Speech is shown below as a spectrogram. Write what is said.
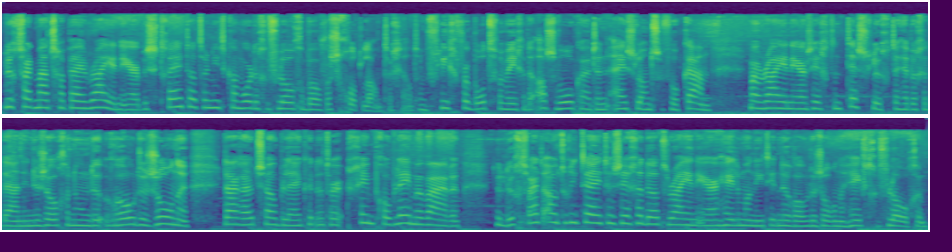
Luchtvaartmaatschappij Ryanair bestrijdt dat er niet kan worden gevlogen boven Schotland. Er geldt een vliegverbod vanwege de aswolk uit een IJslandse vulkaan. Maar Ryanair zegt een testvlucht te hebben gedaan in de zogenoemde rode zone. Daaruit zou blijken dat er geen problemen waren. De luchtvaartautoriteiten zeggen dat Ryanair helemaal niet in de rode zone heeft gevlogen.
